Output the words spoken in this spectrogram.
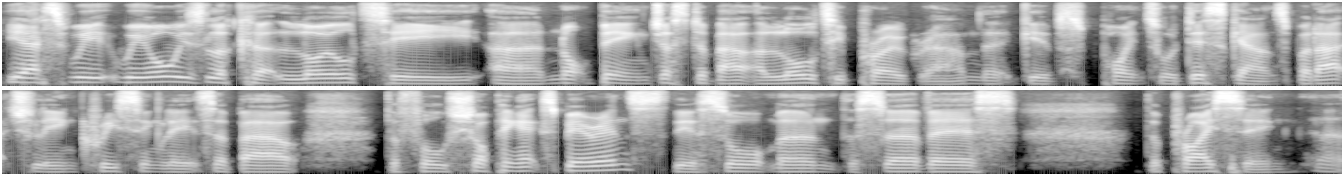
Yes, we, we always look at loyalty uh, not being just about a loyalty program that gives points or discounts, but actually increasingly it's about the full shopping experience, the assortment, the service, the pricing. Uh,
